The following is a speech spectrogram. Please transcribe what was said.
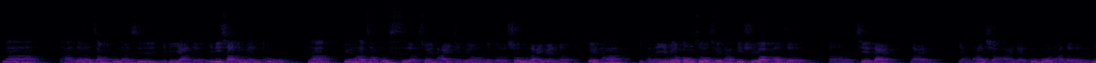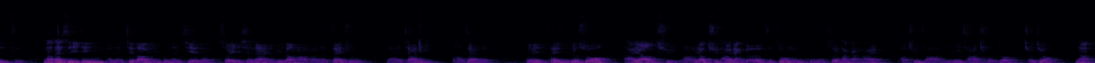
那她的丈夫呢是以利亚的以利沙的门徒，那因为她的丈夫死了，所以她已经没有那个收入来源了，所以她可能也没有工作，所以她必须要靠着呃借贷来养她的小孩，来度过她的日子。那但是已经可能借到已经不能借了，所以现在遇到麻烦了，债主来家里讨债了。所以债主就说他要娶啊、呃，要娶他两个儿子做奴仆，所以他赶快跑去找伊丽莎求助求救。那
